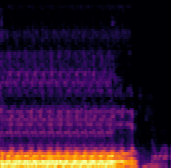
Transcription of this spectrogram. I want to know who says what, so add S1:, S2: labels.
S1: Oh.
